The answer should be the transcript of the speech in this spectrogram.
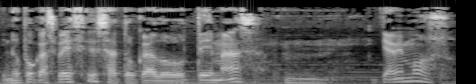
Y no pocas veces ha tocado temas, mmm, llamemos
